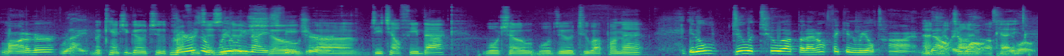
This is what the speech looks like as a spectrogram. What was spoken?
monitor. Right. But can't you go to the There is a preferences really and go nice show feature. uh, detail feedback? We'll show. We'll do a two up on that. It'll do a two up, but I don't think in real time. Not no, real it won't. okay. It won't.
